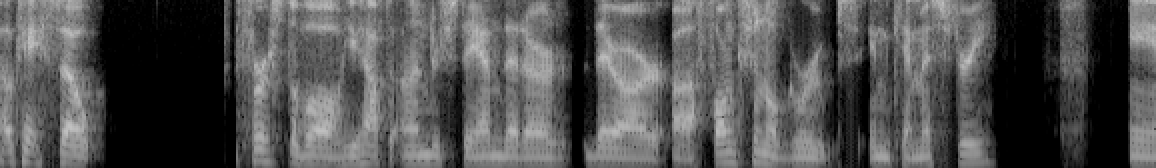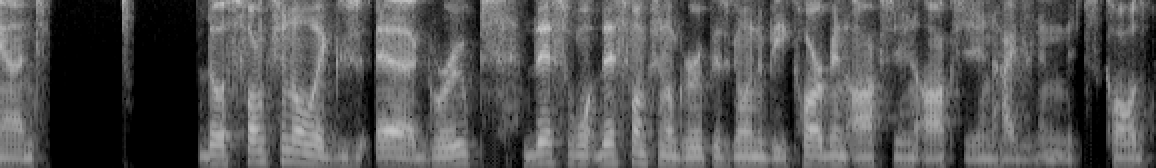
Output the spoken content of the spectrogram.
Okay. So, first of all, you have to understand that are there are uh, functional groups in chemistry, and those functional ex, uh, groups, this one, this functional group is going to be carbon, oxygen, oxygen, hydrogen. It's called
